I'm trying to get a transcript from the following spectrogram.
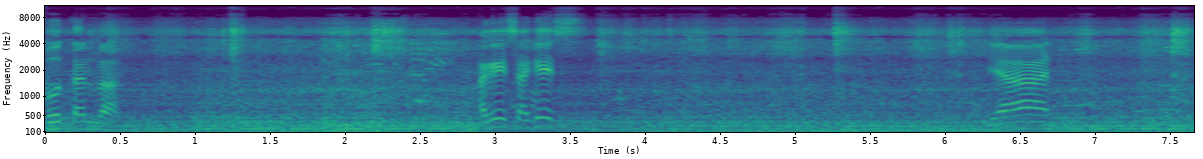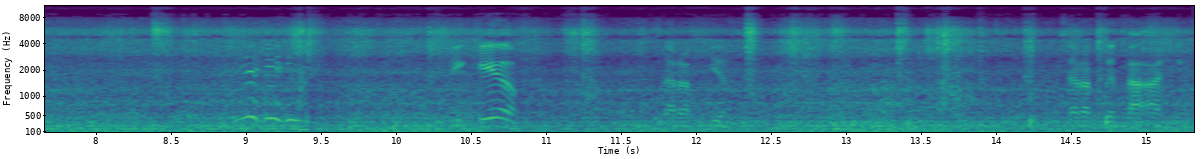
Bututan ba? Agis, agis. Yan. Thank you. Sarap yun. Sarap gataan yun.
